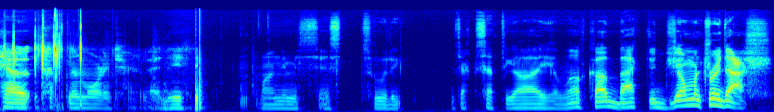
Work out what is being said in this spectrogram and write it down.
Hello, Captain Morning ladies. My name is Turi Jacksepticeye and welcome back to Geometry Dash.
